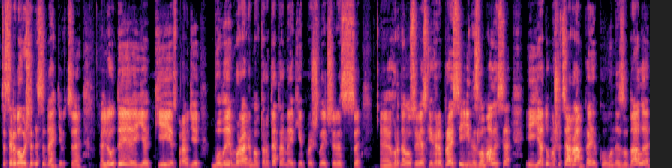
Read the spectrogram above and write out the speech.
Це середовище дисидентів, це люди, які справді були моральними авторитетами, які пройшли через горнило совєтських репресій і не зламалися. І я думаю, що ця рамка, яку вони задали,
